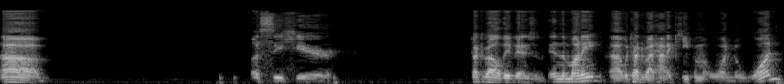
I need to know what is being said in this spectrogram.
Um, let's see here. Talked about all the advantages in the money. Uh, we talked about how to keep them at one-to-one.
